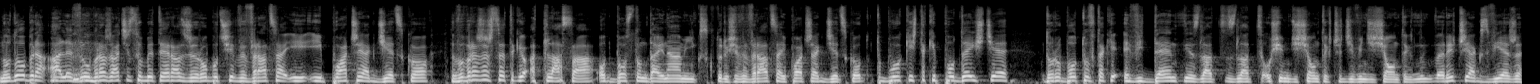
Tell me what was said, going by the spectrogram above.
No dobra, ale wyobrażacie sobie teraz, że robot się wywraca i, i płacze jak dziecko? Wyobrażasz sobie takiego Atlasa od Boston Dynamics, który się wywraca i płacze jak dziecko? To było jakieś takie podejście do robotów takie ewidentnie z lat, z lat 80. czy 90. No, ryczy jak zwierzę.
